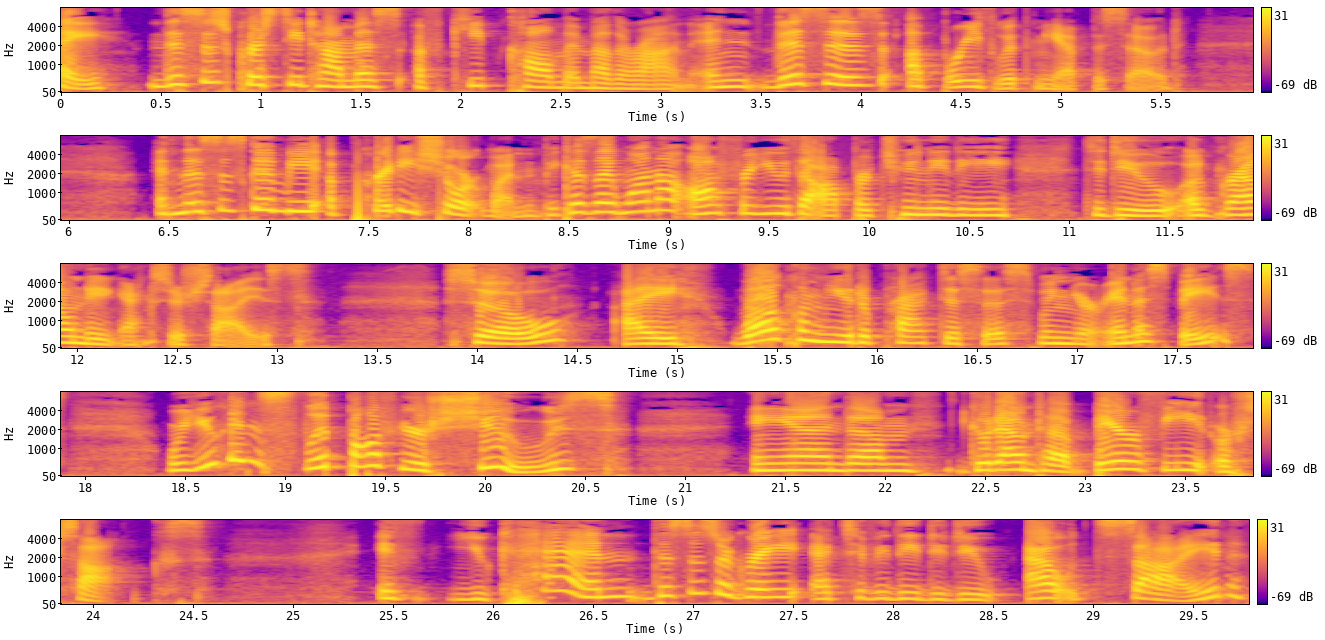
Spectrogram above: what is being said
Hi, this is Christy Thomas of Keep Calm and Mother On, and this is a Breathe With Me episode. And this is going to be a pretty short one because I want to offer you the opportunity to do a grounding exercise. So, I welcome you to practice this when you're in a space where you can slip off your shoes and um, go down to bare feet or socks. If you can, this is a great activity to do outside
